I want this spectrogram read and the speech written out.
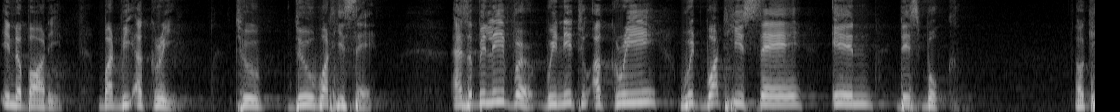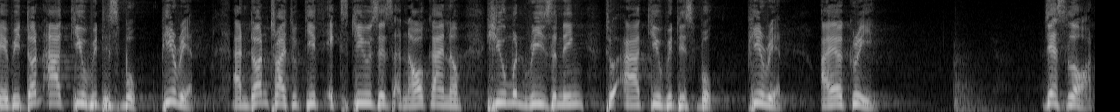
in the body. But we agree to do what he say. As a believer, we need to agree with what he say in this book. Okay, we don't argue with this book, period. And don't try to give excuses and all kind of human reasoning to argue with this book, period. I agree. Yes, Lord.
